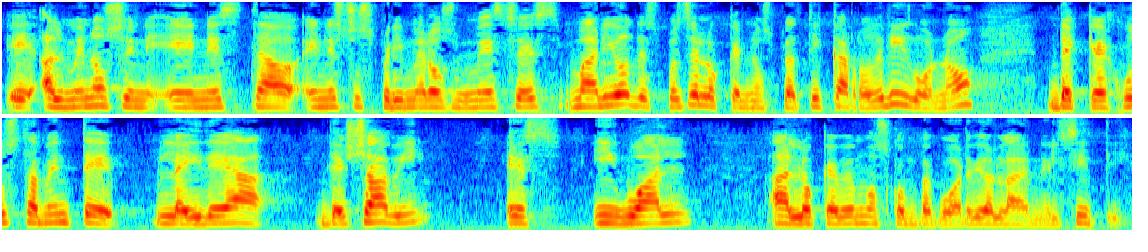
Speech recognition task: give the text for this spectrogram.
Eh, al menos en, en, esta, en estos primeros meses, Mario, después de lo que nos platica Rodrigo, ¿no? De que justamente la idea de Xavi es igual a lo que vemos con Pep Guardiola en el City.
